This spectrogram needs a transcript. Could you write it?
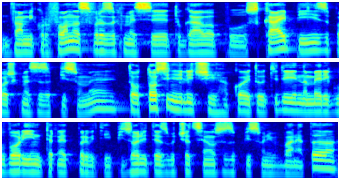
два микрофона, свързахме се тогава по Skype и започнахме да се записваме. То, то си не личи, а който отиде и намери говори интернет първите епизоди, те звучат все са записвани в банята,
